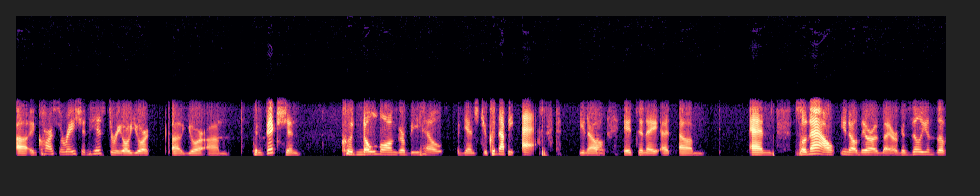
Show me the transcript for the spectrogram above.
uh, incarceration history or your uh, your um, conviction could no longer be held against you, could not be asked. You know, it's in a, a um, and so now you know there are there are gazillions of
